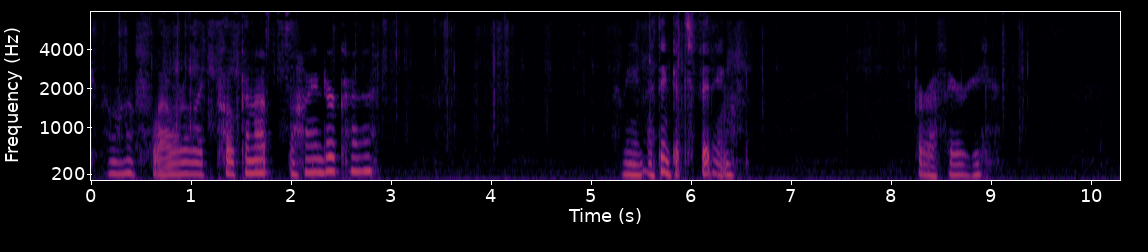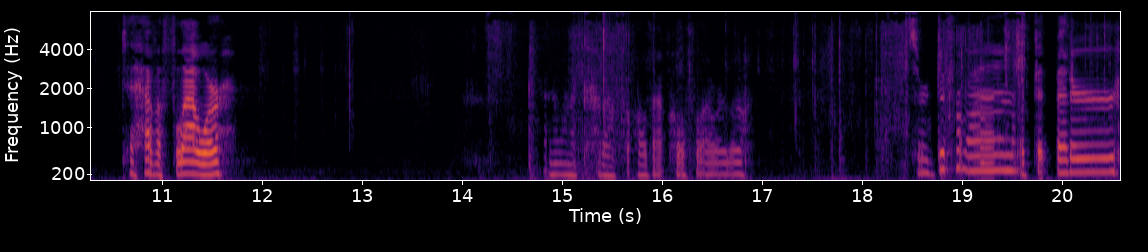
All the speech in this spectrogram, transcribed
Do I want a flower like poking up behind her kind of? I mean, I think it's fitting for a fairy to have a flower. I don't want to cut off all that whole flower though. There a different one A fit better?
